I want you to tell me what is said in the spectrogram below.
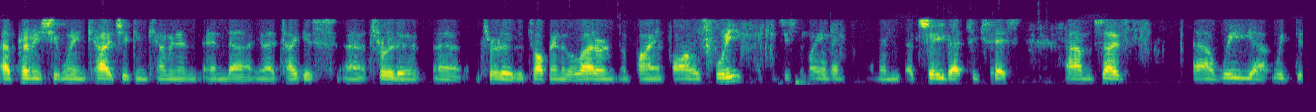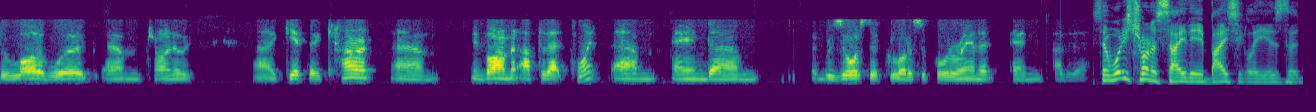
a premiership winning coach who can come in and, and uh, you know take us uh, through to uh, through to the top end of the ladder and, and play in finals footy consistently, and then and then achieve that success. Um, so uh, we uh, we did a lot of work um, trying to uh, get the current um, environment up to that point, um, and um, resourced it, a lot of support around it, and over there. So what he's trying to say there basically is that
